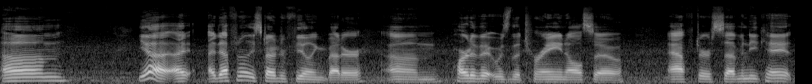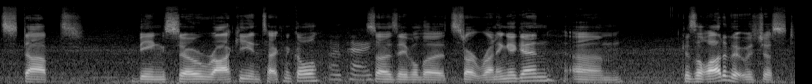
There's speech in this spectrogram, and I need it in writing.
Um, yeah, I, I definitely started feeling better. Um, part of it was the terrain also. After 70k, it stopped being so rocky and technical. Okay. So I was able to start running again. Because um, a lot of it was just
